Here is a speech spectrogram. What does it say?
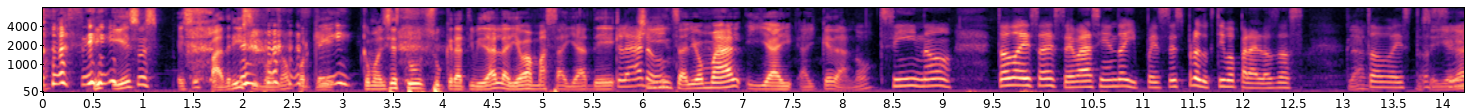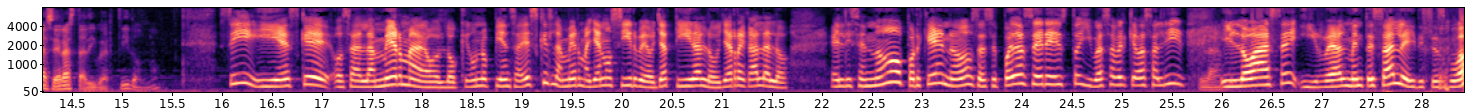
sí. Y, y eso es eso es padrísimo, ¿no? Porque, Sí. como dices tú, su creatividad la lleva más allá de, Claro. chin, salió mal y ahí, ahí queda, ¿no? Sí, no, todo eso se va haciendo y pues es productivo para los dos. Claro. Todo esto, Y se sí. llega a ser hasta divertido, ¿no? Sí, y es que, o sea, la merma o lo que uno piensa, es que es la merma, ya no sirve, o ya tíralo, o ya regálalo. Él dice, no, ¿por qué no? O sea, se puede hacer esto y vas a ver qué va a salir. Claro. Y lo hace y realmente sale y dices, wow,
